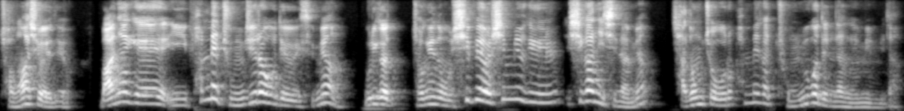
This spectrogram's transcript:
정하셔야 돼요. 만약에 이 판매 중지라고 되어 있으면 우리가 정해놓은 12월 16일 시간이 지나면 자동적으로 판매가 종료가 된다는 의미입니다.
